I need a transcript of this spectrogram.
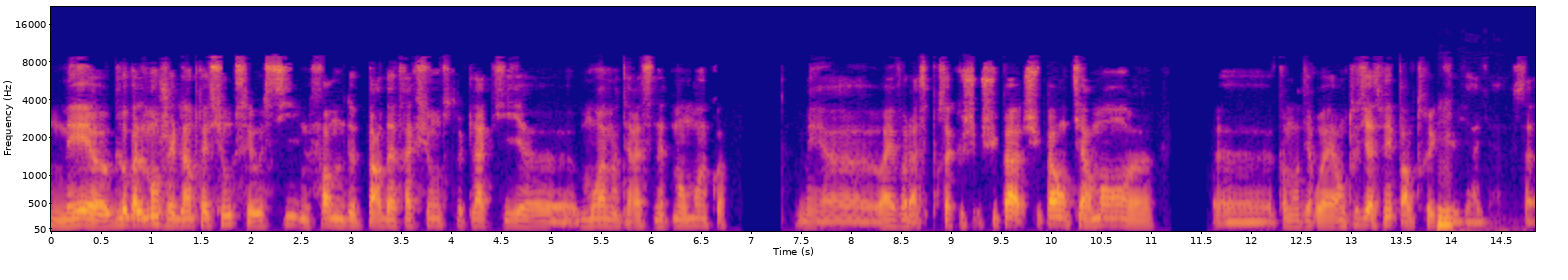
Mais euh, globalement, j'ai l'impression que c'est aussi une forme de part d'attraction, ce truc-là, qui, euh, moi, m'intéresse nettement moins, quoi. Mais euh, ouais, voilà, c'est pour ça que je, je suis pas, je suis pas entièrement, comment dire, ouais, enthousiasmé par le truc. Mmh. ça,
